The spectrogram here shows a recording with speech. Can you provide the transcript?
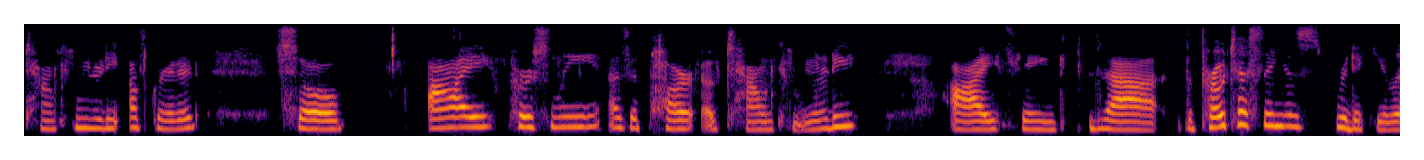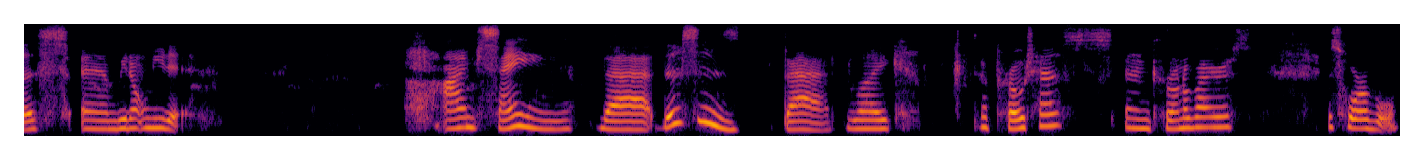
town community upgraded. So I personally, as a part of town community, I think that the protesting is ridiculous and we don't need it. I'm saying that this is bad. Like, the protests and coronavirus is horrible.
